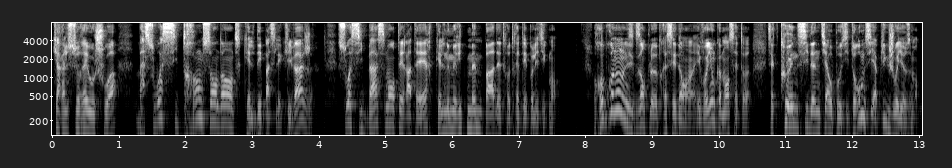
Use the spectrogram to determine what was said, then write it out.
car elle serait au choix, bah soit si transcendante qu'elle dépasse les clivages, soit si bassement terre à terre qu'elle ne mérite même pas d'être traitée politiquement. Reprenons les exemples précédents hein, et voyons comment cette, cette coincidentia oppositorum s'y applique joyeusement.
